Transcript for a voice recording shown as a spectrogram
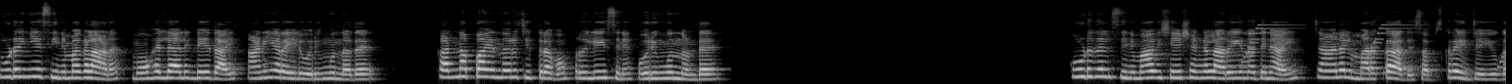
തുടങ്ങിയ സിനിമകളാണ് മോഹൻലാലിന്റെതായി അണിയറയിൽ ഒരുങ്ങുന്നത്. കണ്ണപ്പ എന്നൊരു ചിത്രവും റിലീസിന് ഒരുങ്ങുന്നുണ്ട്. കൂടുതൽ സിനിമാ വിശേഷങ്ങൾ അറിയുന്നതിനായി ചാനൽ മറക്കാതെ സബ്സ്ക്രൈബ് ചെയ്യുക.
